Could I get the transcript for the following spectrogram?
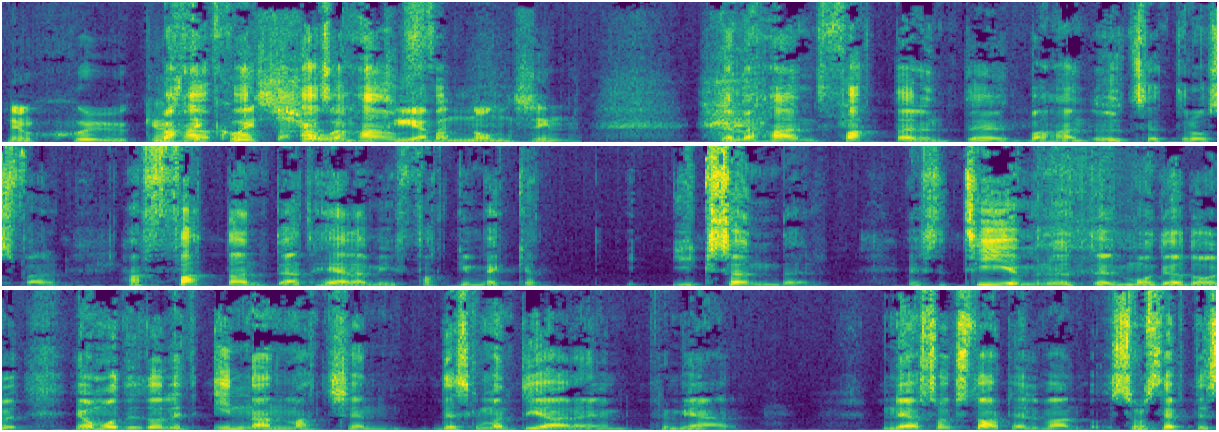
Den sjukaste fattar- quizshowen alltså, på TV fa- någonsin. Nej men han fattar inte vad han utsätter oss för. Han fattar inte att hela min fucking vecka gick sönder. Efter 10 minuter mådde jag dåligt. Jag mådde dåligt innan matchen. Det ska man inte göra i en premiär. När jag såg startelvan som släpptes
